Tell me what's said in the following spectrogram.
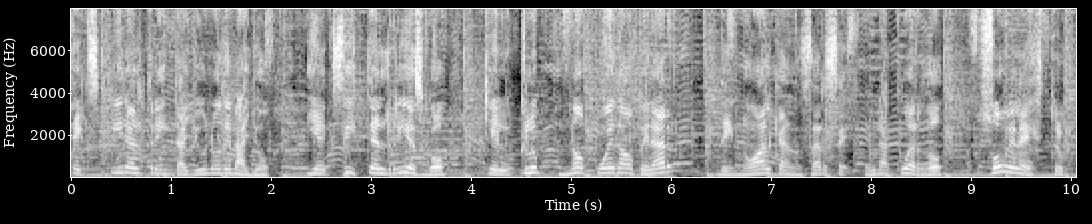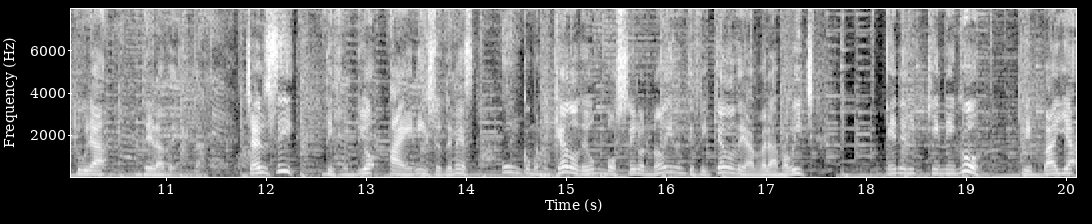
expira el 31 de mayo y existe el riesgo que el club no pueda operar de no alcanzarse un acuerdo sobre la estructura de la venta. Chelsea difundió a inicios de mes un comunicado de un vocero no identificado de Abramovich en el que negó que vaya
